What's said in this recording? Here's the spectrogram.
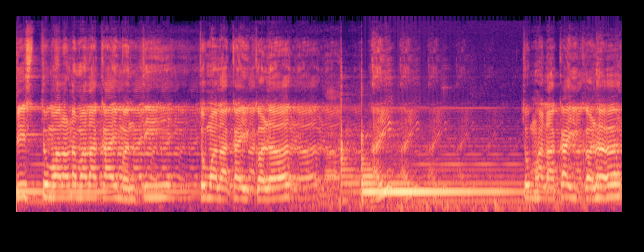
तीच तुम्हाला ना मला काय म्हणती? तुम्हाला काही कळत? नाही? तुम्हाला काही कळत?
